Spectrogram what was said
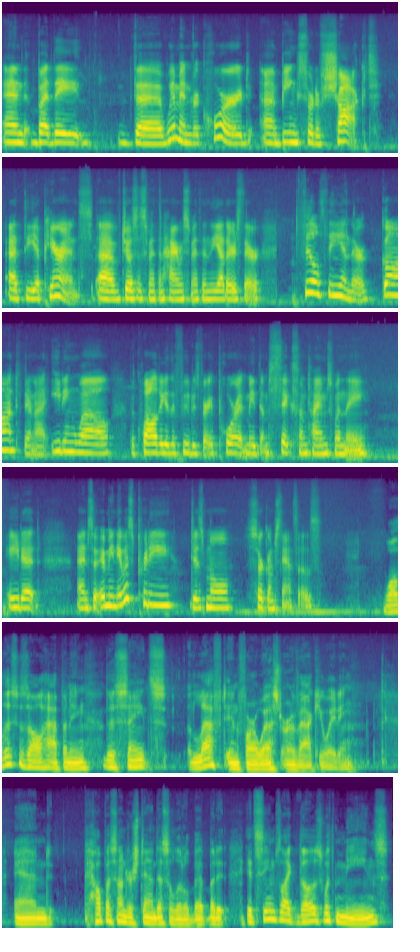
And but they the women record um, being sort of shocked at the appearance of Joseph Smith and Hyrum Smith and the others. They're filthy and they're gaunt. They're not eating well. The quality of the food was very poor. It made them sick sometimes when they ate it. And so, I mean, it was pretty dismal circumstances. While this is all happening, the saints left in Far West are evacuating. And help us understand this a little bit, but it, it seems like those with means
